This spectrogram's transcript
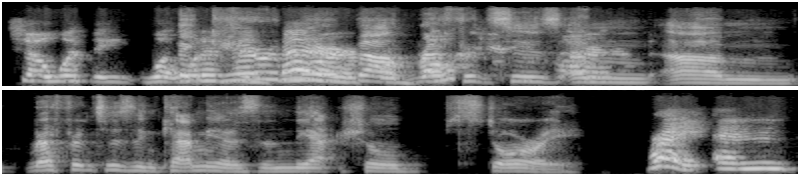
So what they what would have been better about references and um, references and cameos than the actual story. Right, and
